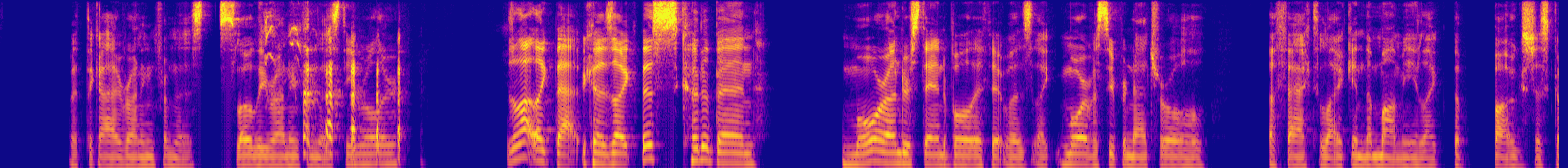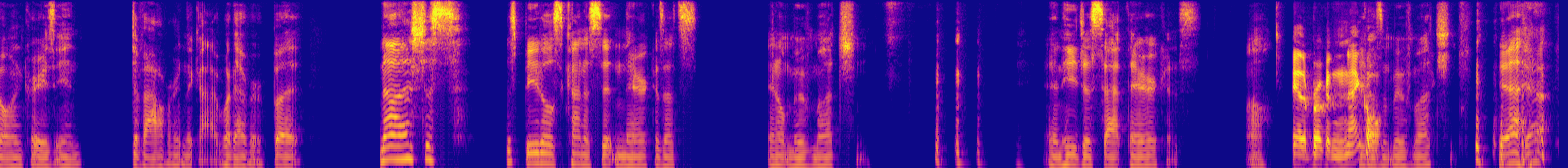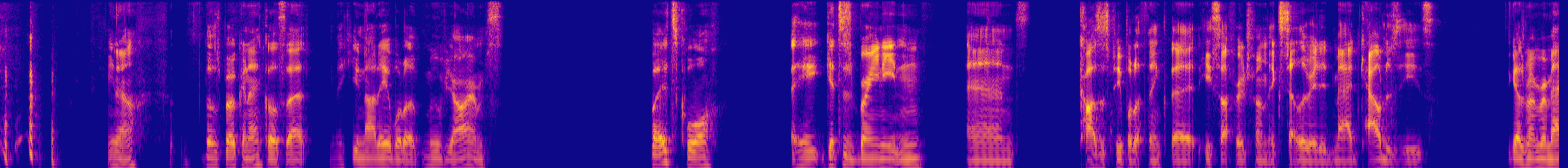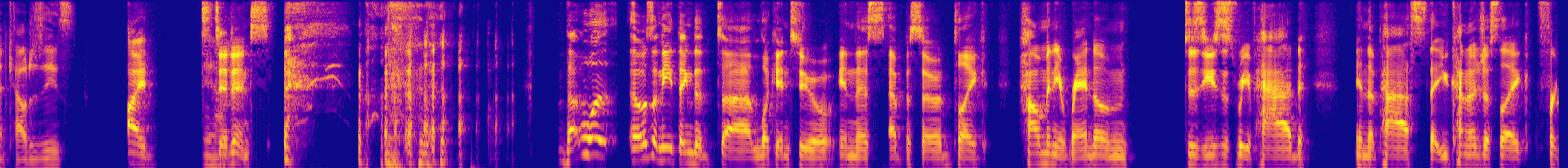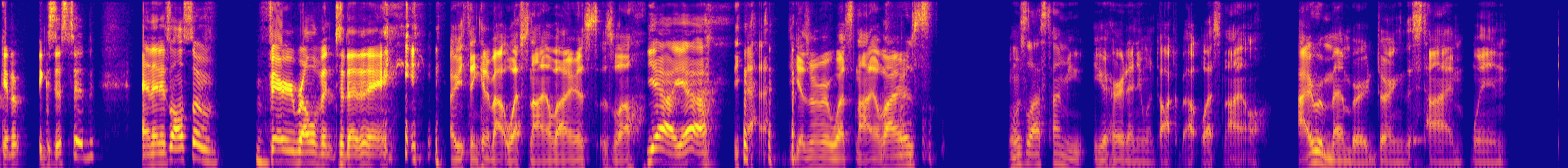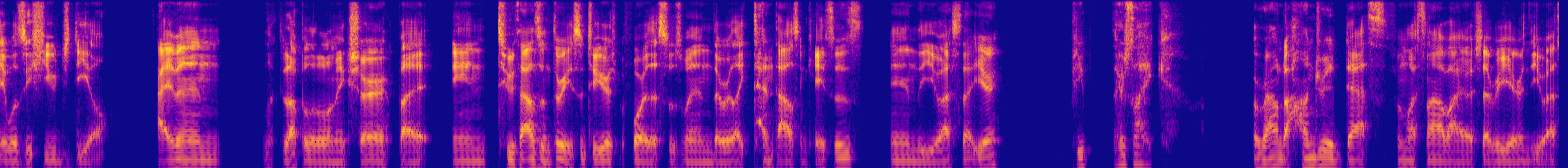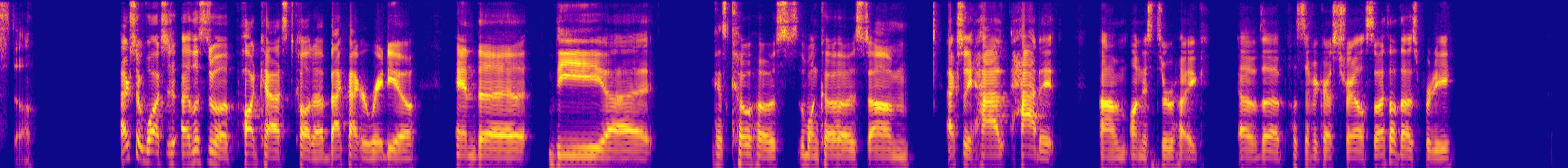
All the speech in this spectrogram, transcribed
with the guy running from the slowly running from the steamroller. It's a lot like that because like this could have been more understandable if it was like more of a supernatural effect like in the mummy like the bugs just going crazy and devouring the guy whatever but no it's just this beetle's kind of sitting there because that's they don't move much and he just sat there because well he had a broken ankle. he ankle. doesn't move much yeah Yeah. you know, those broken ankles that make you not able to move your arms. But it's cool. He gets his brain eaten and causes people to think that he suffered from accelerated mad cow disease. You guys remember mad cow disease? I Yeah. didn't. that was that was a neat thing to uh, look into in this episode, like how many random diseases we've had in the past that you kind of just like forget existed, and then it's also very relevant to today. Are you thinking about West Nile virus as well? yeah, yeah. yeah. You guys remember West Nile virus? When was the last time you, you heard anyone talk about West Nile? I remember during this time when it was a huge deal. I even looked it up a little to make sure, but in 2003, so two years before this, was when there were like 10,000 cases in the US that year. People, there's like around 100 deaths from West Nile virus every year in the US still. I actually watched. I listened to a podcast called uh, Backpacker Radio, and the the uh, I guess co-host, the one co-host, um, actually had had it um on his through hike of the Pacific Crest Trail. So I thought that was pretty.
